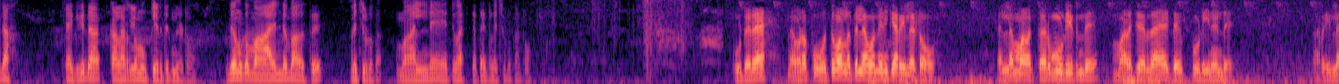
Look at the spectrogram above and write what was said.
ഇതാ ചകിരി ഇതാ കളറിൽ മുക്കി എടുത്തിട്ടുണ്ട് കേട്ടോ ഇത് നമുക്ക് വാലിന്റെ ഭാഗത്ത് വെച്ച് കൊടുക്കാം. വാലിന്റെ ഏറ്റവും അറ്റത്തായിട്ട് വെച്ച് കൊടുക്കാം കേട്ടോ കൂട്ടുകാരെ നമ്മുടെ പോത്ത് വള്ളത്തിലാവുമെന്ന് എനിക്കറിയില്ല കേട്ടോ നല്ല മഴക്കാർ മൂടിയിട്ടുണ്ട്. മഴ ചെറുതായിട്ട് പൊടിയുന്നുണ്ട് അറിയില്ല.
